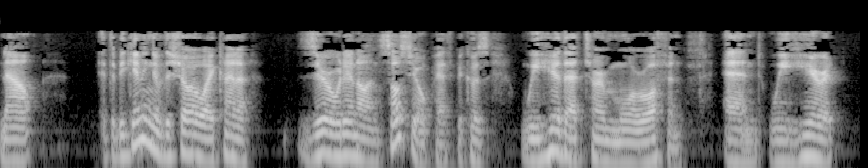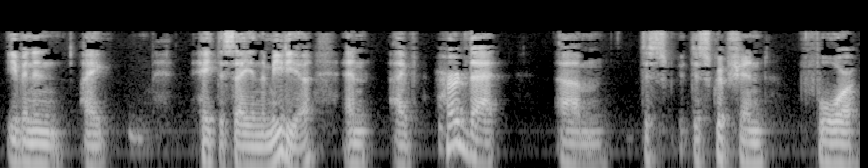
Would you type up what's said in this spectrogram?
Now, at the beginning of the show, I kind of zeroed in on sociopath because we hear that term more often and we hear it even in, I hate to say in the media, and I've heard that, um, description for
